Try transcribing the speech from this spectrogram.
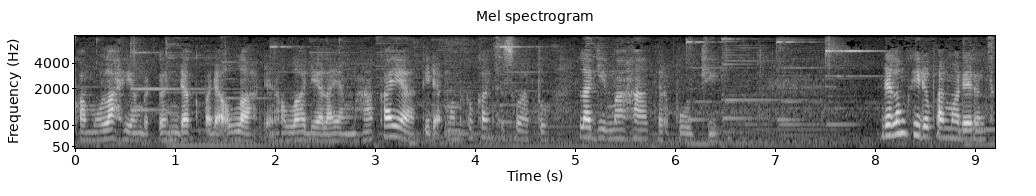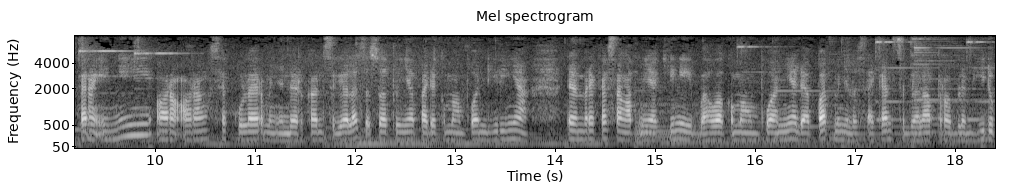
kamulah yang berkehendak kepada Allah dan Allah dialah yang maha kaya, tidak memerlukan sesuatu, lagi maha terpuji. Dalam kehidupan modern sekarang ini, orang-orang sekuler menyandarkan segala sesuatunya pada kemampuan dirinya, dan mereka sangat meyakini bahwa kemampuannya dapat menyelesaikan segala problem hidup.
